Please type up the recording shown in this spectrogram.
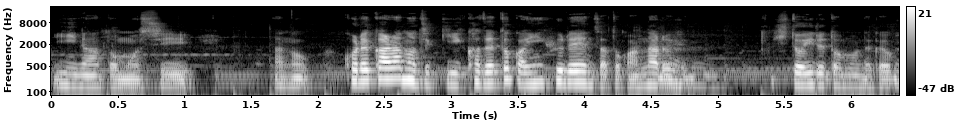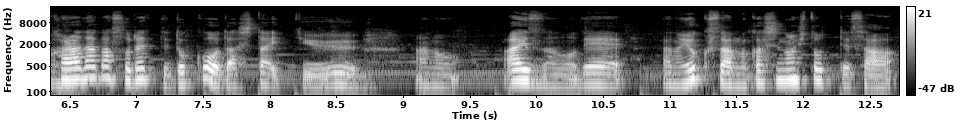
いいなと思うしあのこれからの時期風邪とかインフルエンザとかになる人いると思うんだけど、うん。体がそれって毒を出したいっていう、あの合図なのであのよくさ昔の人ってさ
